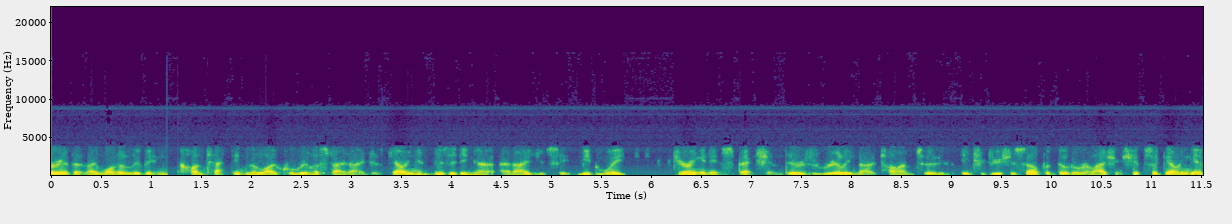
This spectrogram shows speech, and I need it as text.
area that they want to live in, contacting the local real estate agents, going and visiting a, an agency midweek during an inspection, there is really no time to introduce yourself and build a relationship. So going there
